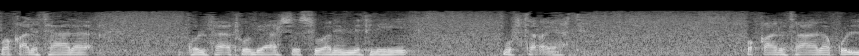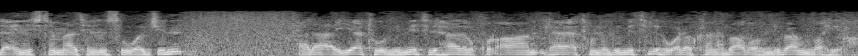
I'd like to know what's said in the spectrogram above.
وقال تعالى قل فأتوا بعشر سور مثله مفتريات. وقال تعالى قل لئن اجتمعت الإنس والجن على أن يأتوا بمثل هذا القرآن؟ لا يأتون بمثله ولو كان بعضهم لبعض ظهيرا.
